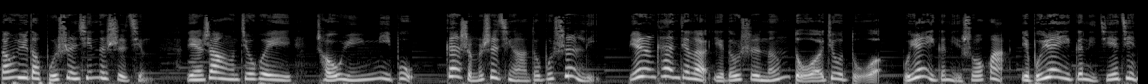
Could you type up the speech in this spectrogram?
当遇到不顺心的事情，脸上就会愁云密布。干什么事情啊都不顺利，别人看见了也都是能躲就躲，不愿意跟你说话，也不愿意跟你接近，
